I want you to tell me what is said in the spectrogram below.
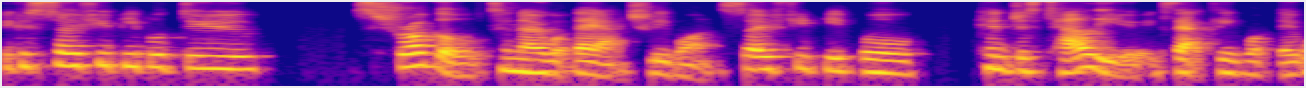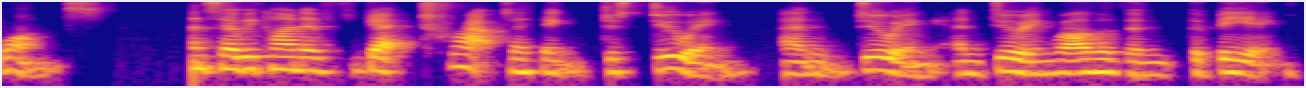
because so few people do struggle to know what they actually want. So few people can just tell you exactly what they want. And so we kind of get trapped, I think, just doing and doing and doing rather than the being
